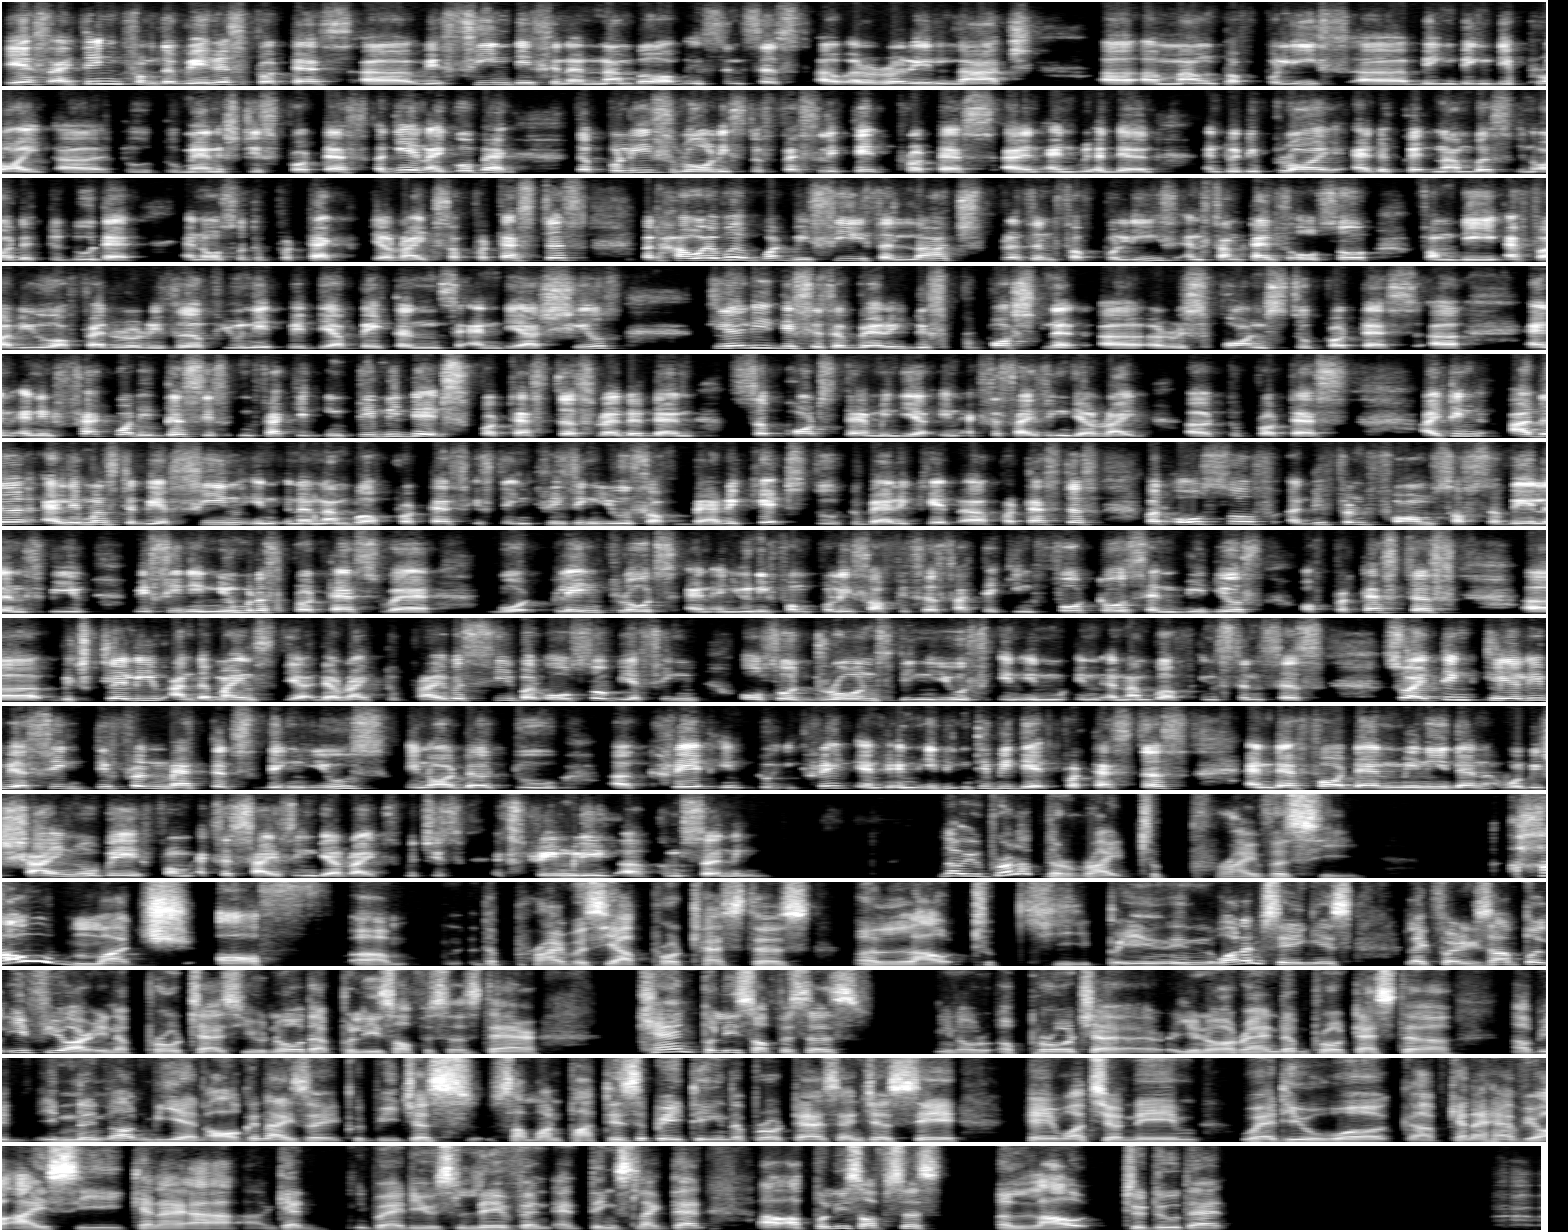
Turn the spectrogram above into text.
Yes, I think from the various protests, uh, we've seen this in a number of instances, uh, a really large uh, amount of police uh, being being deployed uh, to to manage these protests. Again, I go back. The police role is to facilitate protests and and and, then, and to deploy adequate numbers in order to do that, and also to protect the rights of protesters. But however, what we see is a large presence of police, and sometimes also from the FRU or Federal Reserve Unit with their batons and their shields clearly this is a very disproportionate uh, response to protests. Uh, and, and in fact, what it does is, in fact, it intimidates protesters rather than supports them in, their, in exercising their right uh, to protest. I think other elements that we have seen in, in a number of protests is the increasing use of barricades to, to barricade uh, protesters, but also uh, different forms of surveillance. We've, we've seen in numerous protests where both plainclothes and, and uniformed police officers are taking photos and videos of protesters, uh, which clearly undermines their, their right to privacy but also we are seeing also drones being used in, in, in a number of instances. So I think clearly we are seeing different methods being used in order to uh, create to create and, and, intimidate protesters, and therefore then many then will be shying away from exercising their rights, which is extremely uh, concerning. Now you brought up the right to privacy. How much of um, the privacy are protesters allowed to keep? In, in what I'm saying is, like for example, if you are in a protest, you know that police officers there. Can police officers, you know, approach a you know a random protester? Uh, it, it may not be an organizer; it could be just someone participating in the protest, and just say, "Hey, what's your name? Where do you work? Uh, can I have your IC? Can I uh, get where do you live?" and and things like that. are police officers allowed to do that?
